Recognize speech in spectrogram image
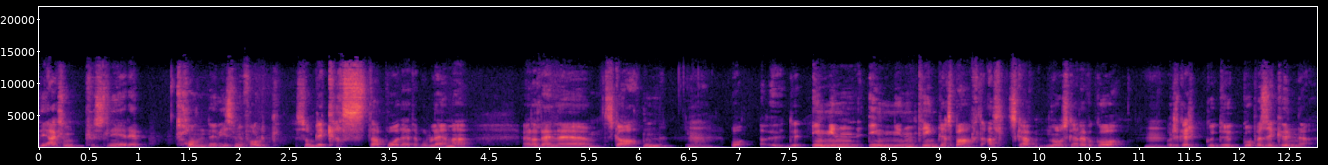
det er liksom, Plutselig er det tonnevis med folk som blir kasta på dette problemet. Eller denne skaden. Og det, ingen, ingenting blir spart. Alt skal, nå skal det gå. Og det skal det gå på sekunder.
